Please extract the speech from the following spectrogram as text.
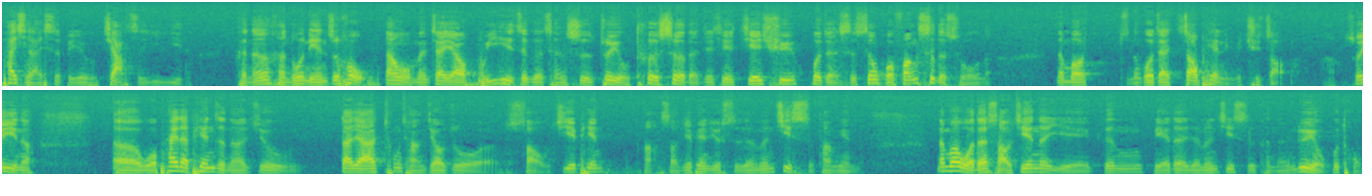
拍起来是比较有价值意义的。可能很多年之后，当我们再要回忆这个城市最有特色的这些街区或者是生活方式的时候呢，那么只能够在照片里面去找了啊。所以呢，呃，我拍的片子呢，就大家通常叫做扫街片啊，扫街片就是人文纪实方面的。那么我的扫街呢，也跟别的人文纪实可能略有不同。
